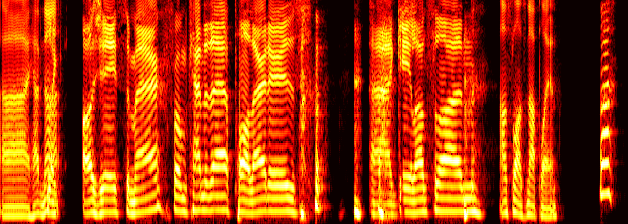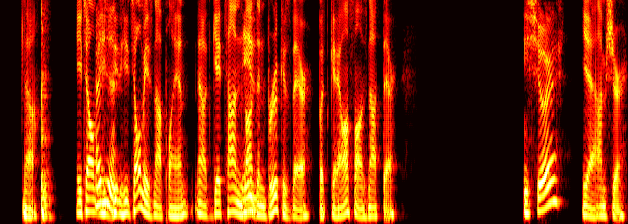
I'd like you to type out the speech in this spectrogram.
I have not. Like Ajay Samar from Canada, Paul Arders, uh, Gail Onslaught. Ancelon's not playing. Huh? No. He told me he, he told me he's not playing. No, Gaetan He's- van den Broek is there, but Gail Ancelon is not there. You sure? Yeah, I'm sure.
